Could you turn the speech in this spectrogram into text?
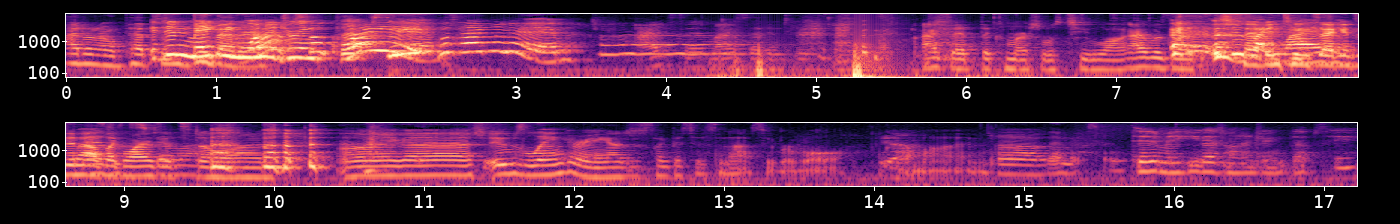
I don't know. Pepsi. It didn't make me wanna drink so quiet. Pepsi. What's happening? I said my 17. I said the commercial was too long. I was like She's like, 17 why seconds it- in, I was like, why is is it it still still on? oh my gosh. It was lingering. I was just like, this is not Super Bowl. Yeah. Come on. Oh, that makes sense. Did it make you guys want to drink Pepsi?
